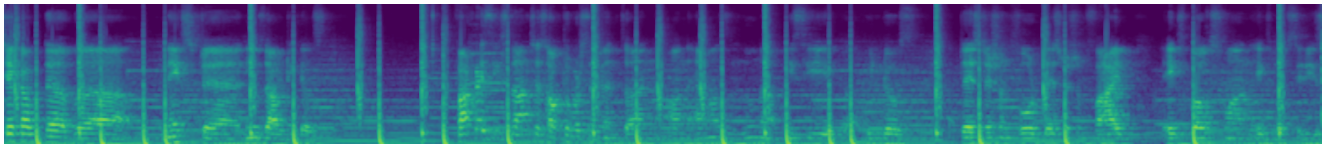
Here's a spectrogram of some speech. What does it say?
check out the uh, next uh, news articles. Far Cry 6 launches October 7th on, on Amazon Luna PC, uh, Windows, PlayStation 4, PlayStation 5, Xbox One, Xbox Series,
